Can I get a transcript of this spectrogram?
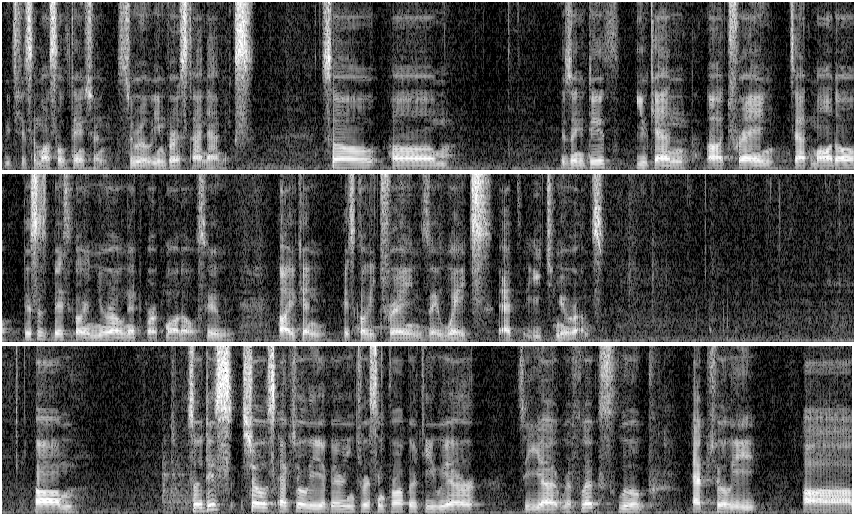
which is a muscle tension through inverse dynamics. So um, using this, you can uh, train that model. This is basically a neural network model. So uh, you can basically train the weights at each neurons. Um, so this shows actually a very interesting property where the uh, reflex loop actually, uh,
